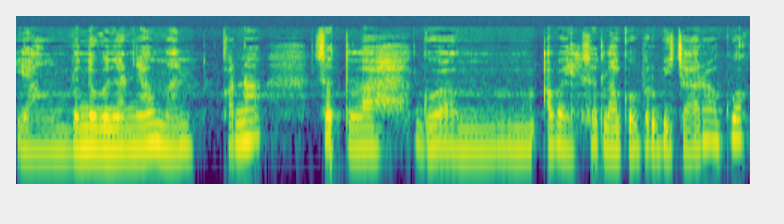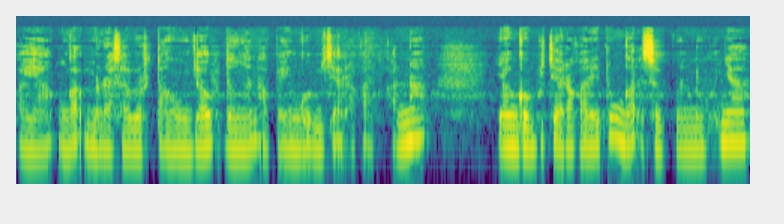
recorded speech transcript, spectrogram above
yang bener-bener nyaman. Karena setelah gue apa ya setelah gue berbicara gue kayak nggak merasa bertanggung jawab dengan apa yang gue bicarakan. Karena yang gue bicarakan itu nggak sepenuhnya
